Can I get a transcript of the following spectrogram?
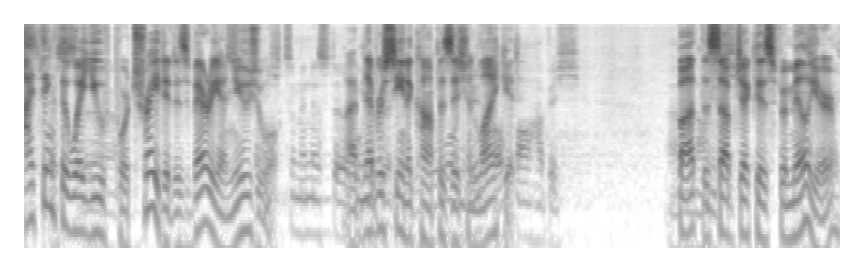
I think the way you've portrayed it is very unusual. I've never seen a composition like it. But the subject is familiar,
